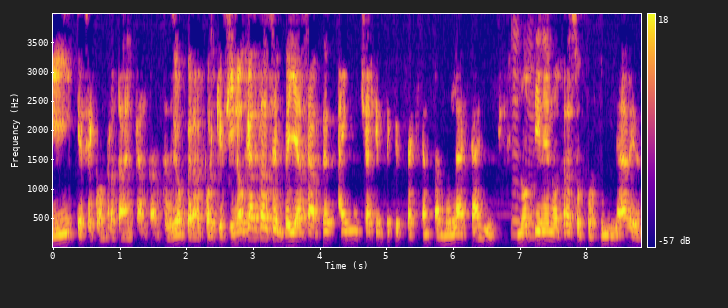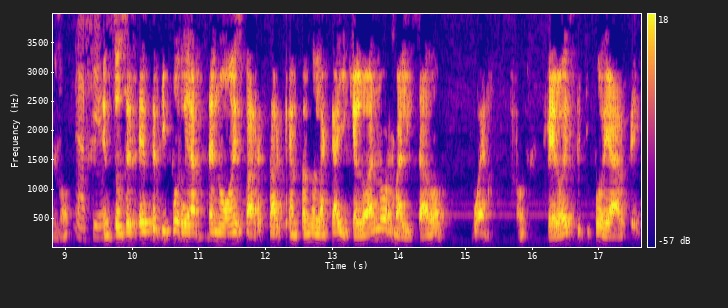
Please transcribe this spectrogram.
y que se contrataran cantantes de ópera, porque si no cantas en Bellas Artes, hay mucha gente que está cantando en la calle, no tienen otras oportunidades, ¿no? Así es. Entonces, este tipo de arte no es para estar cantando en la calle, que lo han normalizado, bueno, ¿no? Pero este tipo de arte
